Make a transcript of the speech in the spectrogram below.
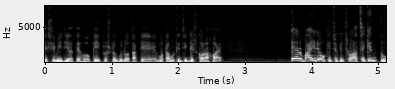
দেশি মিডিয়াতে হোক, এই প্রশ্নগুলো তাকে মোটামুটি জিজ্ঞেস করা হয়। এর বাইরেও কিছু কিছু আছে, কিন্তু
